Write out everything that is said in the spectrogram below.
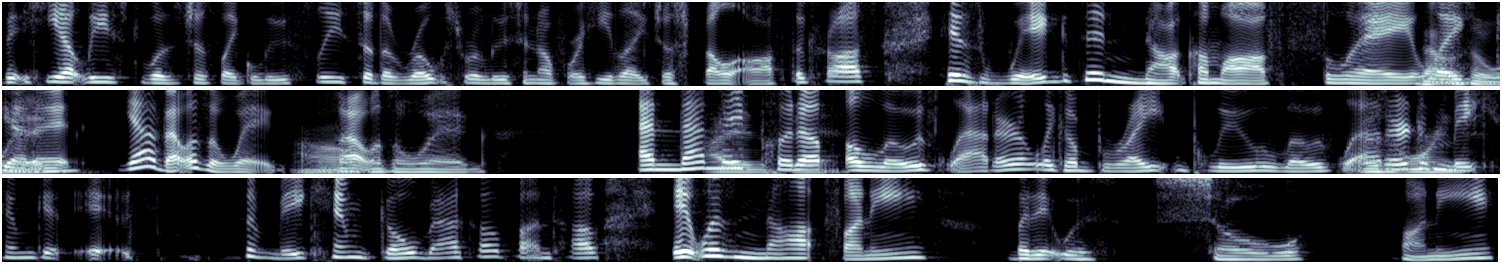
but he at least was just like loosely so the ropes were loose enough where he like just fell off the cross his wig did not come off slay That like get wig? it yeah that was a wig that Oh. was a wig and then I they put up it. a Lowe's ladder like a bright blue Lowe's ladder to make him get it to make him go back up on top it was not funny but it was so funny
